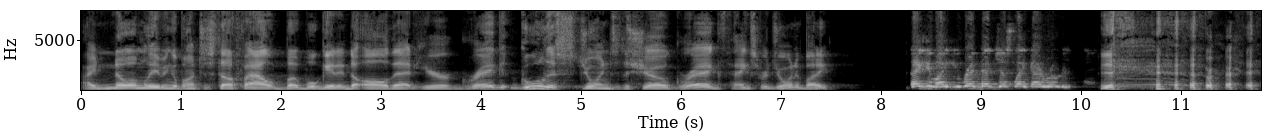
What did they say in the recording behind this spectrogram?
I know I'm leaving a bunch of stuff out, but we'll get into all that here. Greg Gulas joins the show. Greg, thanks for joining, buddy. Thank you, Mike. You read that just like I wrote it. Yeah, right.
